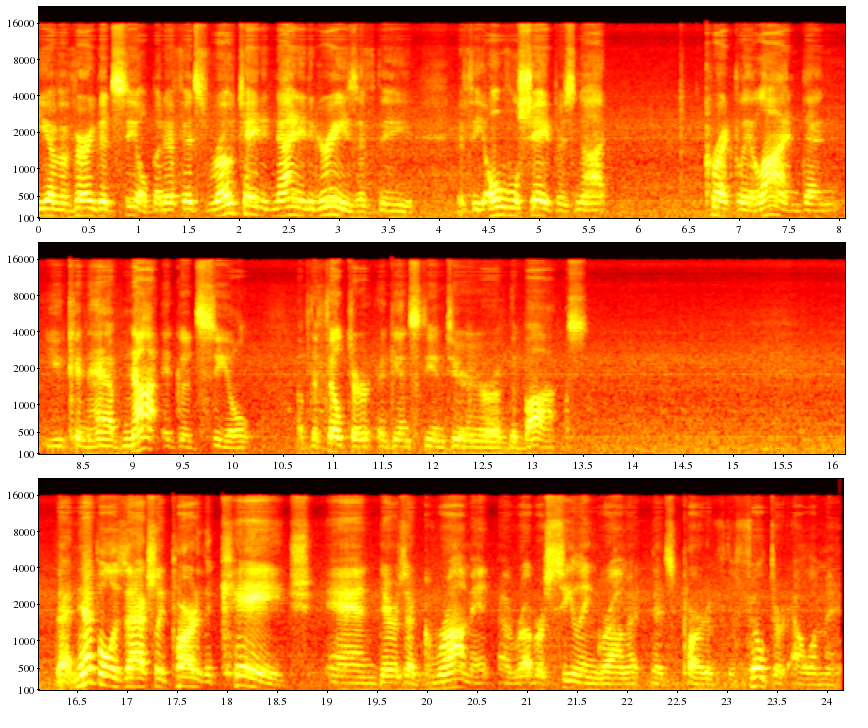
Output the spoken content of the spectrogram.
you have a very good seal but if it's rotated 90 degrees if the if the oval shape is not correctly aligned then you can have not a good seal of the filter against the interior of the box. That nipple is actually part of the cage and there's a grommet, a rubber sealing grommet that's part of the filter element.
